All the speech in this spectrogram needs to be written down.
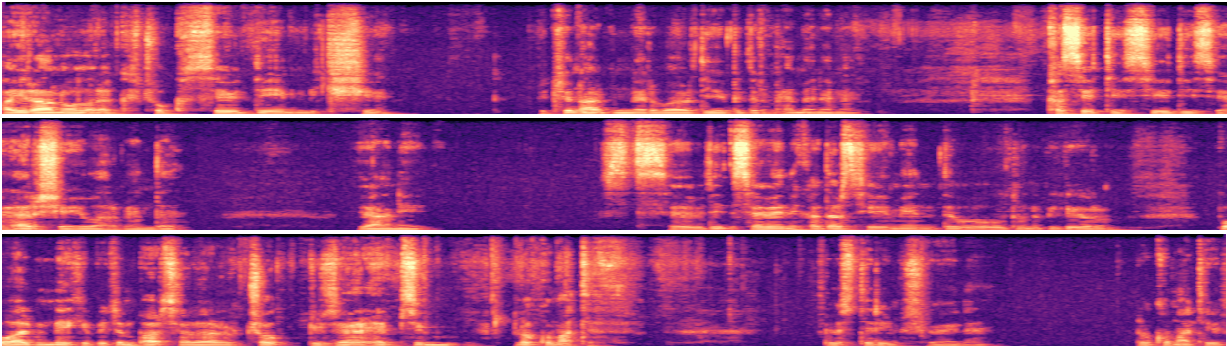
hayranı olarak çok sevdiğim bir kişi. Bütün albümleri var diyebilirim hemen hemen. Kaseti, CD'si her şeyi var bende. Yani sevdi, seveni kadar sevmeyeni de olduğunu biliyorum. Bu albümdeki bütün parçalar çok güzel. Hepsi lokomotif. Göstereyim şöyle. Lokomotif.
